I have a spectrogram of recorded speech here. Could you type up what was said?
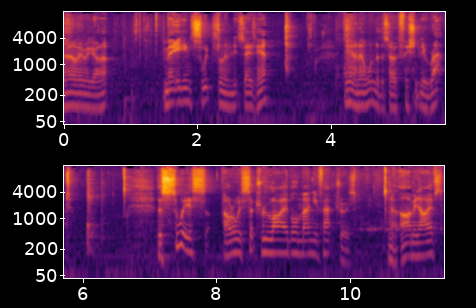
Oh, here we go. Look. Made in Switzerland, it says here. Yeah, no wonder they're so efficiently wrapped. The Swiss are always such reliable manufacturers. You know, army knives,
